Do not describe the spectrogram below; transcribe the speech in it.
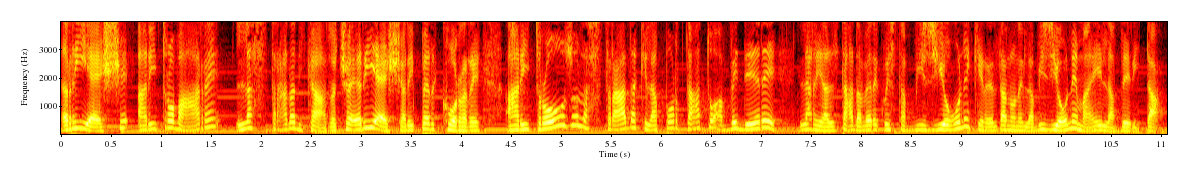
riesce a ritrovare la strada di casa, cioè riesce a ripercorrere a ritroso la strada che l'ha portato a vedere la realtà, ad avere questa visione che in realtà non è la visione ma è la verità,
